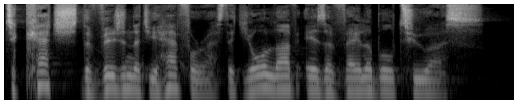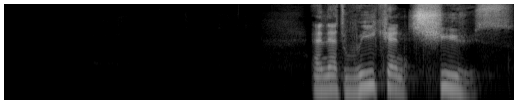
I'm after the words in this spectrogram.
to catch the vision that you have for us, that your love is available to us. And that we can choose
